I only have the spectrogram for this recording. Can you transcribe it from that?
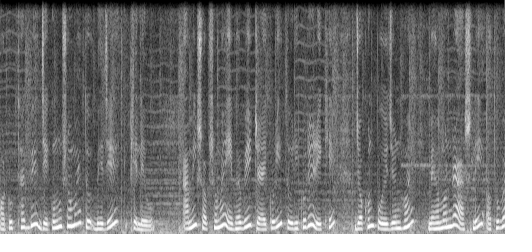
অটুট থাকবে যে কোনো সময় তো ভেজে খেলেও। আমি সবসময় এভাবেই ট্রাই করি তৈরি করে রেখে, যখন প্রয়োজন হয়, মেহমানরা আসলে অথবা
